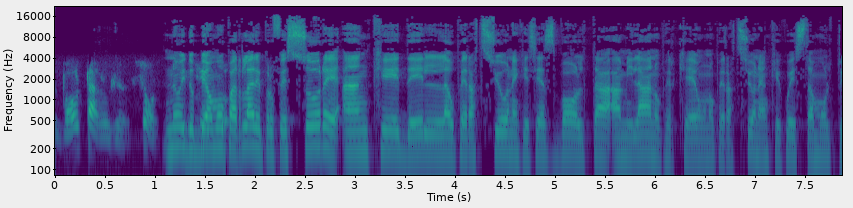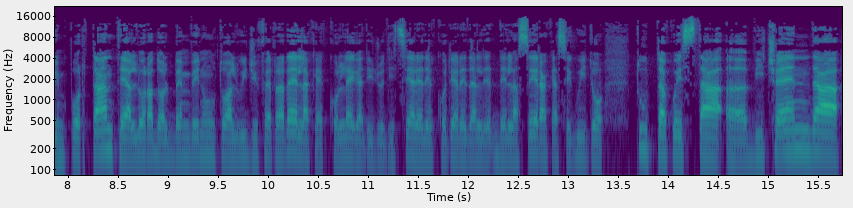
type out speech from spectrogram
svolta alla luce del sole. Noi dobbiamo parlare, professore, anche dell'operazione che si è svolta a Milano, perché è un'operazione anche questa molto importante. Allora do il benvenuto a Luigi Ferrarella, che è collega di giudiziaria del Corriere della Sera, che ha seguito tutta questa uh, vicenda.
